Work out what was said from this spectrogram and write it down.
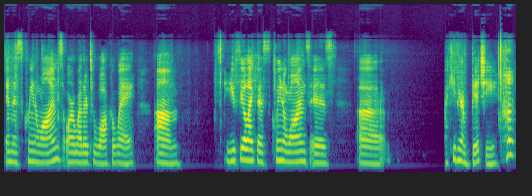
in this Queen of Wands or whether to walk away. Um, you feel like this Queen of Wands is, uh, I keep hearing bitchy, that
